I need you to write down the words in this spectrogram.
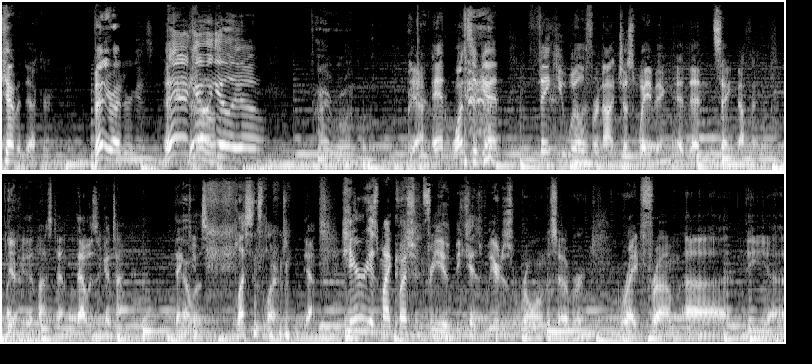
Kevin Decker, Vinnie Rodriguez, and Kelly Gilliam. Hi everyone. Yeah, and once again, thank you, Will, for not just waving and then saying nothing like Yeah. we did last time. That was a good time. Thank That you. was. Lessons learned. yeah. Here is my question for you because we're just rolling this over right from uh, the uh,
